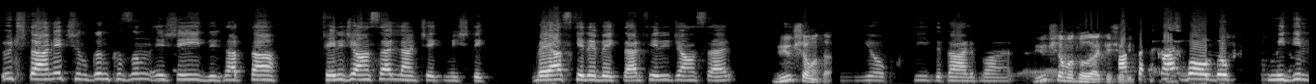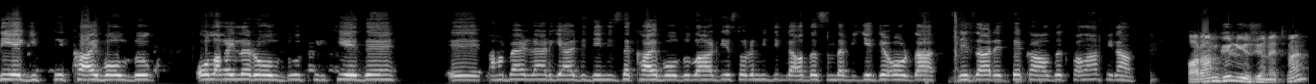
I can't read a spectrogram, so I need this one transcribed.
üç tane çılgın kızın e, şeyiydi. Hatta Feri Cansel'le çekmiştik. Beyaz Kelebekler, Feri Cansel. Büyük Şamata. Yok değildi galiba. Büyük Şamata olarak geçiyor. Hatta kaybolduk. Midilli'ye gittik, kaybolduk. Olaylar oldu Türkiye'de. e, haberler geldi denizde kayboldular diye. Sonra Midilli Adası'nda bir gece orada nezarette kaldık falan filan. Aram Gülyüz yönetmen.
